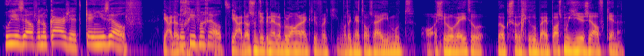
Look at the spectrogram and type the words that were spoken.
hoe je zelf in elkaar zit. Ken jezelf. Ja, dat van geld. Ja, dat is natuurlijk een hele belangrijke. Wat, wat ik net al zei, je moet, als je wil weten welke strategie goed bij je past, moet je jezelf kennen.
